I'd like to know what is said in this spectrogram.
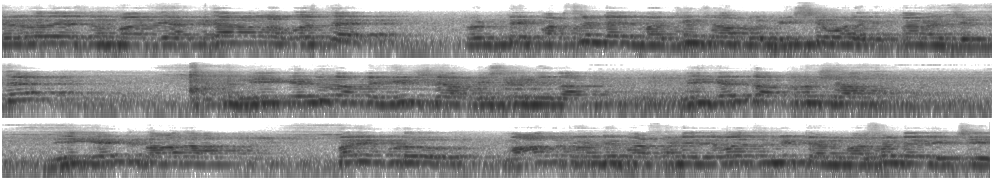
తెలుగుదేశం పార్టీ అధికారంలోకి వస్తే ట్వంటీ పర్సెంటేజ్ మద్యం షాపులు బీసీ వాళ్ళకి ఇస్తానని చెప్తే నీకెందుకు అంత ఈర్ష్య బీసీల మీద? నీకెందుకు అకృష నీకేంటి బాధ? మరి ఇప్పుడు మాకు ట్వంటీ పర్సెంటేజ్ ఇవ్వాల్సింది టెన్ పర్సెంటేజ్ ఇచ్చి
